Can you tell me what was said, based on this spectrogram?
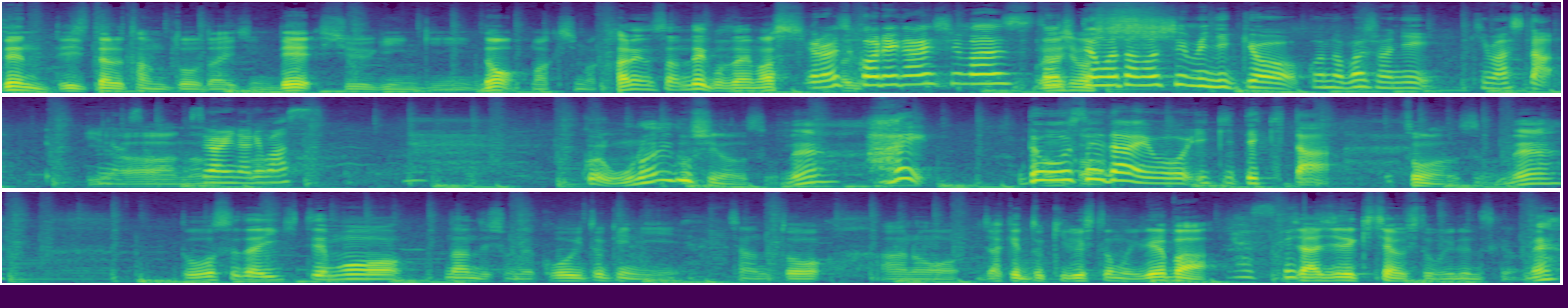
前デジタル担当大臣で衆議院議員の牧島かれんさんでございます。よろしくお願いします、お願いとっても楽しみに今日この場所に来ました。いやー皆さんお世話になります。これ同い年なんですよね。はい。同世代を生きてきた。そうなんですよね。同世代生きてもなんでしょうね。こういう時にちゃんとあのジャケット着る人もいればジャージで来ちゃう人もいるんですけどね。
